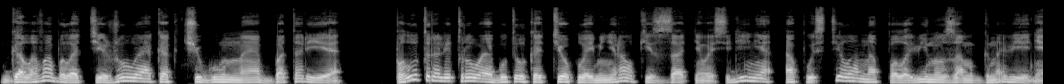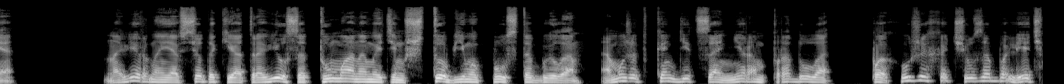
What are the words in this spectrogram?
голова была тяжелая, как чугунная батарея. Полуторалитровая бутылка теплой минералки с заднего сиденья опустила наполовину за мгновение. Наверное, я все-таки отравился туманом этим, чтоб ему пусто было. А может, кондиционером продуло. Похоже, хочу заболеть.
